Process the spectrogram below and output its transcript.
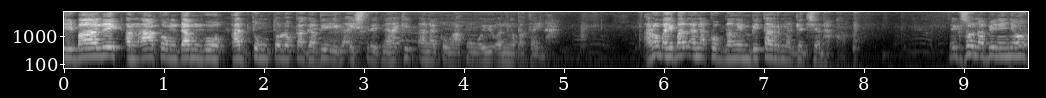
ibalik ang akong damgo kadtong tulo kagabi nga straight nga nakita na kong akong uyuan nga patay na. Aron mahibal-an ako nang imbitar na gid siya nako. Ikso na ninyo,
